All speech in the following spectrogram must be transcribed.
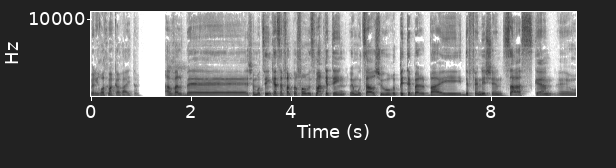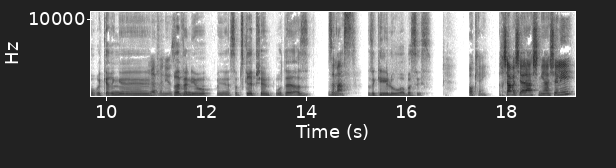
ולראות מה קרה איתם. אבל כשמוציאים כסף על performance marketing למוצר שהוא repeatable by definition, SaaS, כן? אה, או recurring אה, revenues. revenue, אה, subscription, whatever, אז זה must. זה כאילו הבסיס. אוקיי. עכשיו השאלה השנייה שלי,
